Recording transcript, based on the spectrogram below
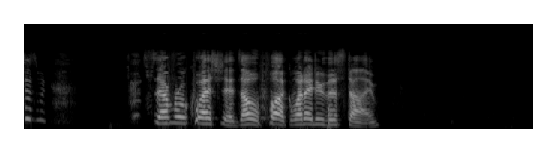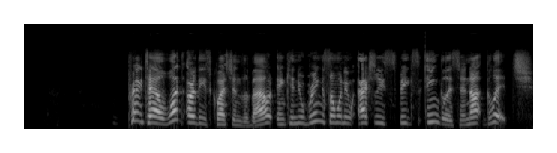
Just several questions. Oh fuck, what'd I do this time? Pray tell, what are these questions about? And can you bring someone who actually speaks English and not glitch?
